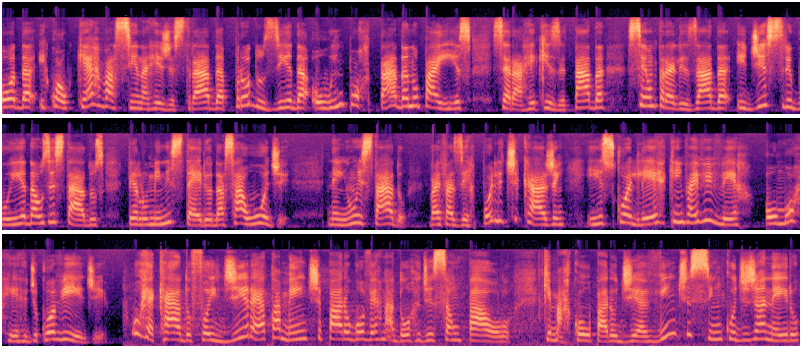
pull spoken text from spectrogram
toda e qualquer vacina registrada, produzida ou importada no país será requisitada, centralizada e distribuída aos estados pelo Ministério da Saúde. Nenhum estado vai fazer politicagem e escolher quem vai viver ou morrer de Covid. O recado foi diretamente para o governador de São Paulo, que marcou para o dia 25 de janeiro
